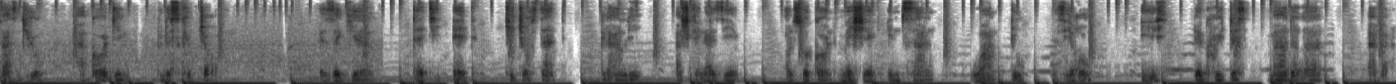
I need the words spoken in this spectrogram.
first Jew according to the scripture. Ezekiel 38 teaches that clearly Ashkenazim, also called Meshech in Psalm 120, is the greatest murderer ever.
